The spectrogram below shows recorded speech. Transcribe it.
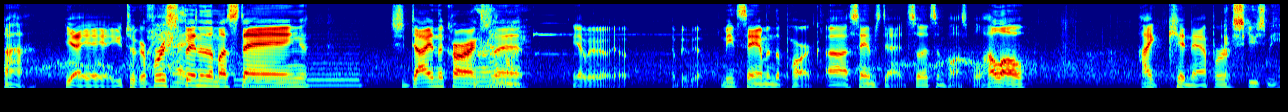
Uh-huh. Yeah, yeah, yeah. You took her My first head. spin in the Mustang. She died in the car accident. Yeah, yeah, yeah, yeah. Yep. Meet Sam in the park. Uh, Sam's dead, so that's impossible. Hello. Hi, kidnapper. Excuse me,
